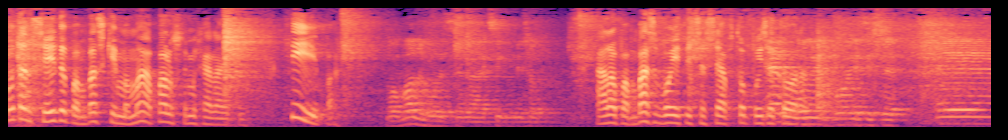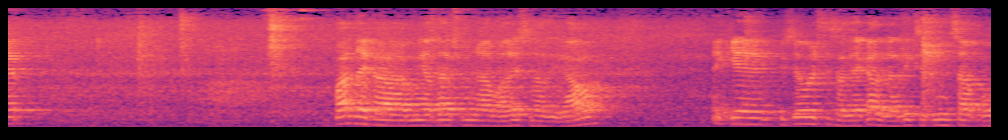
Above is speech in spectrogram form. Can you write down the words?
Όταν σε είδε ο παμπάς και η μαμά απάνω στο μηχανάκι, τι είπα; Ο παμπάς μου βοήθησε να ξεκινήσω. Άρα ο παμπάς βοήθησε σε αυτό που είσαι ε, τώρα. Βοήθησε. Ε, πάντα είχα μια τάση να μου αρέσει να οδηγάω ε, και πιστεύω ήρθε σταδιακά. Δηλαδή ξεκίνησα από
